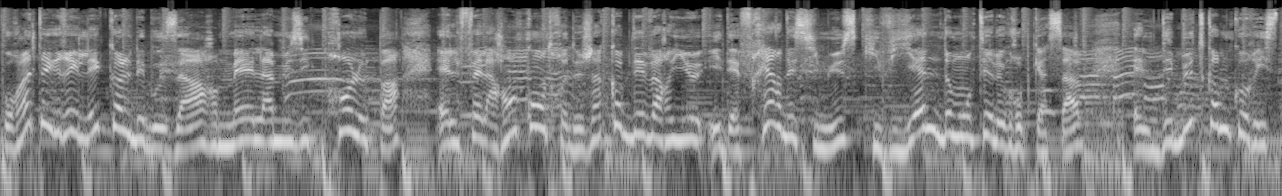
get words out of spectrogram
pour intégrer l'école des beaux-arts, mais la musique prend le pas. Elle fait la rencontre de Jacob Desvarieux et des frères Décimus qui viennent de monter le groupe Cassav. Elle débute comme choriste.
